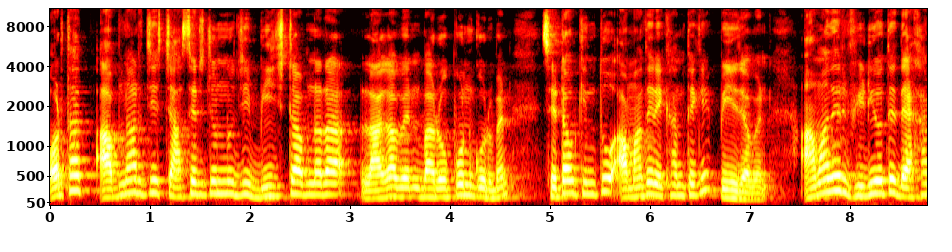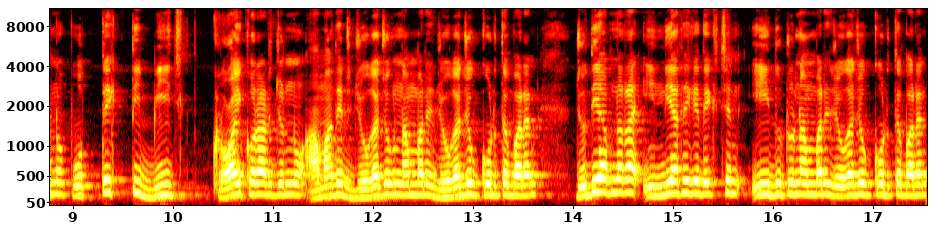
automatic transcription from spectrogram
অর্থাৎ আপনার যে চাষের জন্য যে বীজটা আপনারা লাগাবেন বা রোপণ করবেন সেটাও কিন্তু আমাদের এখান থেকে পেয়ে যাবেন। আমাদের ভিডিওতে দেখানো প্রত্যেকটি বীজ ক্রয় করার জন্য আমাদের যোগাযোগ নাম্বারে যোগাযোগ করতে পারেন। যদি আপনারা ইন্ডিয়া থেকে দেখছেন, এই দুটো নাম্বারে যোগাযোগ করতে পারেন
